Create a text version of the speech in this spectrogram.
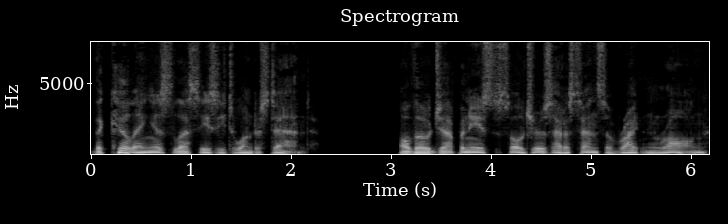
The killing is less easy to understand. Although Japanese soldiers had a sense of right and wrong,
